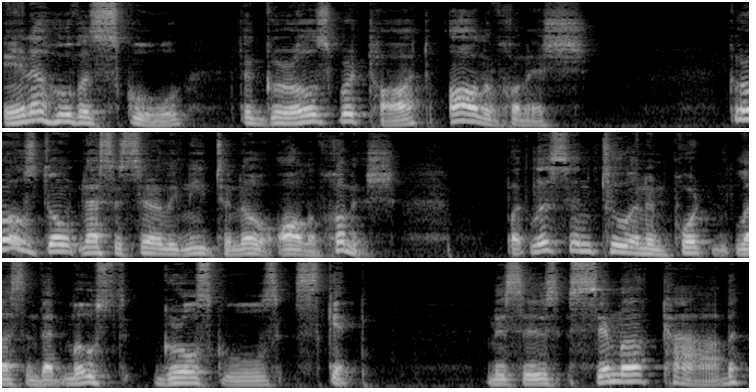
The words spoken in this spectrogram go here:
In Ahuva's school, the girls were taught all of Chumash. Girls don't necessarily need to know all of Chumash, but listen to an important lesson that most girls' schools skip. Mrs. Sima Cobb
